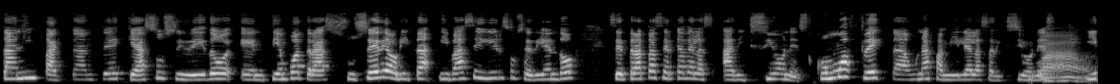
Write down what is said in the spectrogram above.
tan impactante que ha sucedido en tiempo atrás, sucede ahorita y va a seguir sucediendo. Se trata acerca de las adicciones, cómo afecta a una familia las adicciones. Y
